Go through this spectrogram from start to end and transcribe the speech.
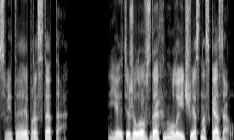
Святая простота. Я тяжело вздохнул и честно сказал.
